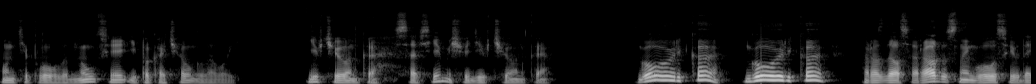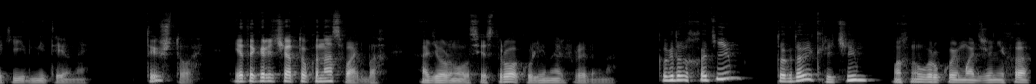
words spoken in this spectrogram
он тепло улыбнулся и покачал головой. Девчонка, совсем еще девчонка. «Горько! Горько!» – раздался радостный голос Евдокии Дмитриевны. «Ты что? Это кричат только на свадьбах!» – одернула сестру Акулина Альфредовна. «Когда хотим, Тогда и кричим, махнул рукой мать жениха.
